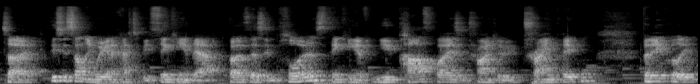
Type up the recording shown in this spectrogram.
So this is something we're going to have to be thinking about, both as employers, thinking of new pathways and trying to train people, but equally,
